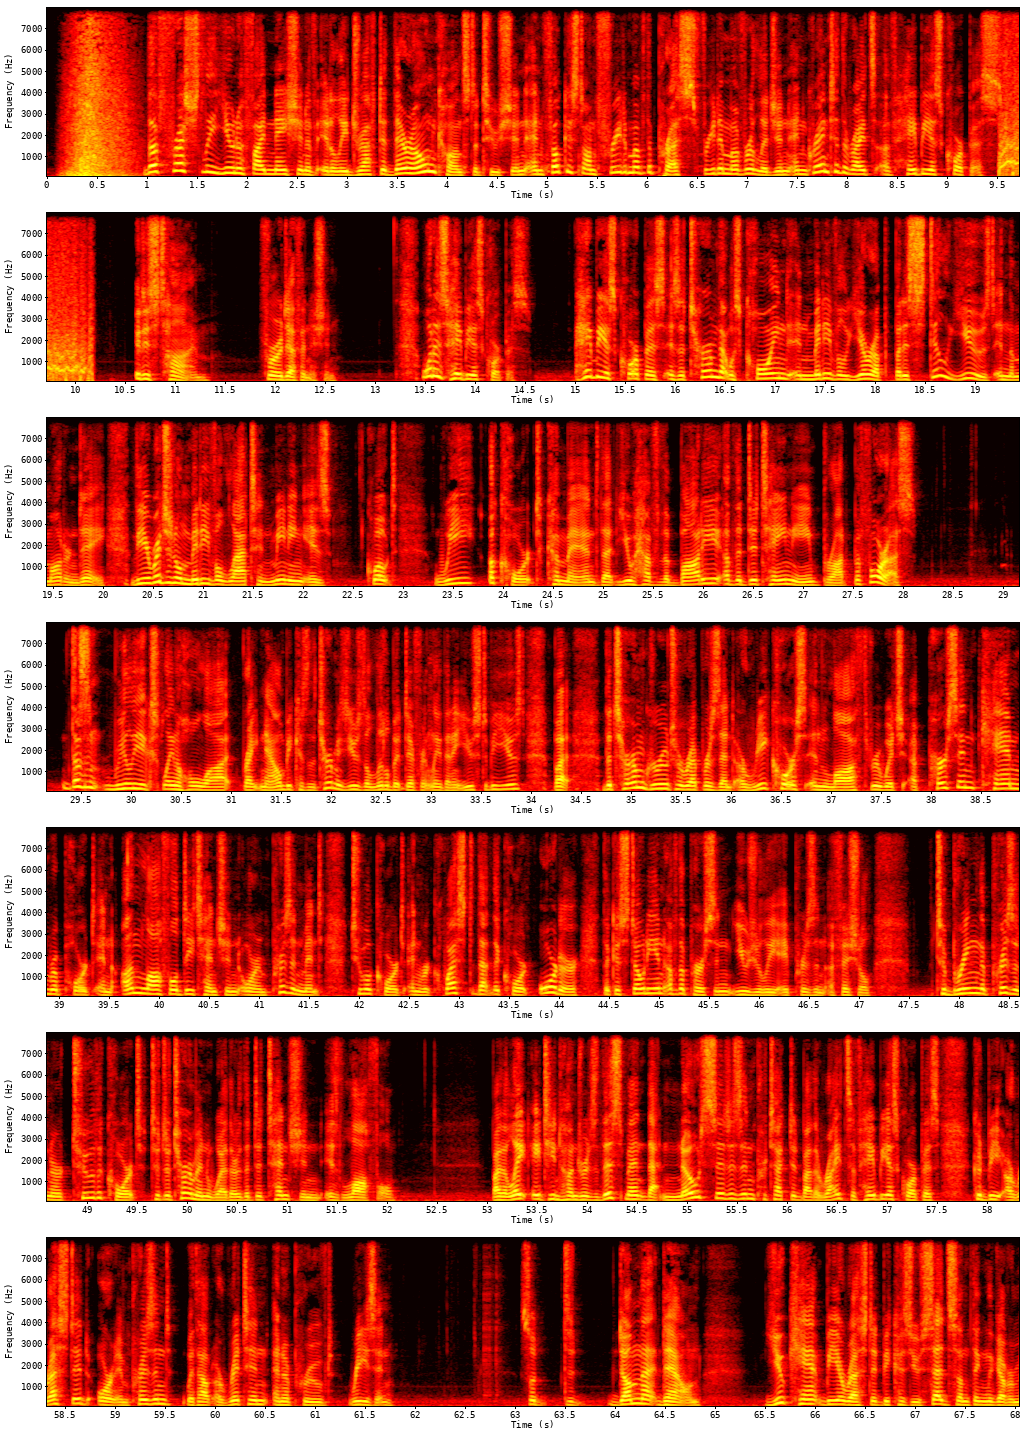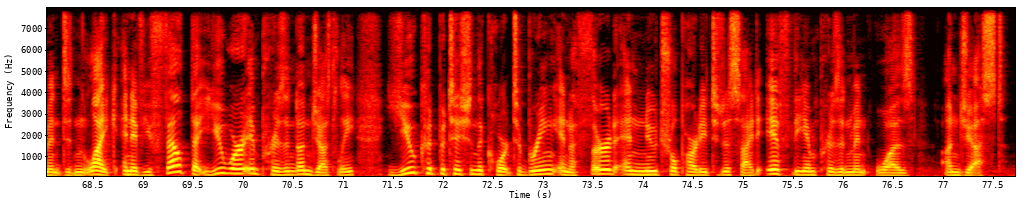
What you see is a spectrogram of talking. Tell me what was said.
The freshly unified nation of Italy drafted their own constitution and focused on freedom of the press, freedom of religion, and granted the rights of habeas corpus. It is time for a definition. What is habeas corpus? Habeas corpus is a term that was coined in medieval Europe but is still used in the modern day. The original medieval Latin meaning is, quote, we, a court, command that you have the body of the detainee brought before us doesn't really explain a whole lot right now because the term is used a little bit differently than it used to be used, but the term grew to represent a recourse in law through which a person can report an unlawful detention or imprisonment to a court and request that the court order the custodian of the person, usually a prison official, to bring the prisoner to the court to determine whether the detention is lawful. By the late 1800s, this meant that no citizen protected by the rights of habeas corpus could be arrested or imprisoned without a written and approved reason. So, to dumb that down, you can't be arrested because you said something the government didn't like. And if you felt that you were imprisoned unjustly, you could petition the court to bring in a third and neutral party to decide if the imprisonment was unjust.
